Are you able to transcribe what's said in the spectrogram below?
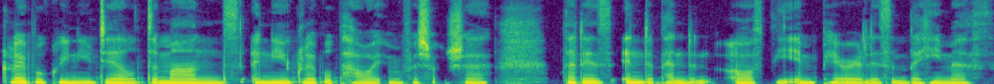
global Green New Deal demands a new global power infrastructure that is independent of the imperialism behemoth,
